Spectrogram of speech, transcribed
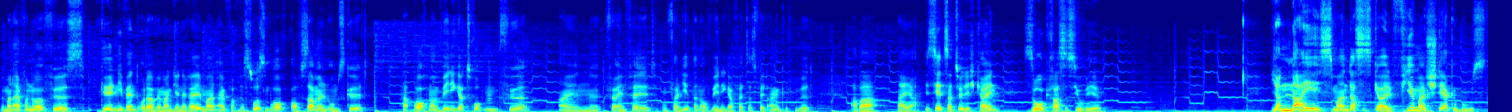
Wenn man einfach nur fürs Gilden-Event oder wenn man generell mal einfach Ressourcen braucht, auf Sammeln umskillt, braucht man weniger Truppen für, eine, für ein Feld und verliert dann auch weniger, falls das Feld angegriffen wird. Aber naja, ist jetzt natürlich kein so krasses Juwel. Ja, nice, Mann. Das ist geil. Viermal Stärke-Boost.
